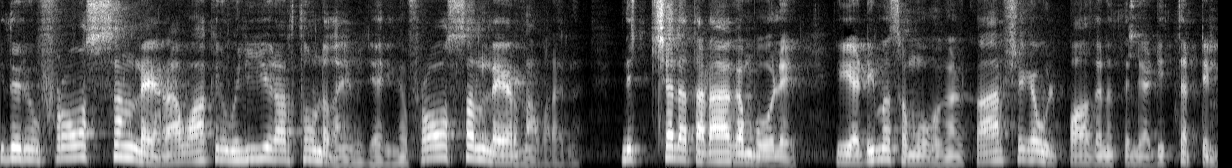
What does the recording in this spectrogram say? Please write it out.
ഇതൊരു ഫ്രോസൺ ലെയർ ആ വാക്കിന് വലിയൊരു അർത്ഥമുണ്ടെന്നാണ് ഞാൻ വിചാരിക്കുന്നത്. ഫ്രോസൺ ലെയർ എന്നാണ് പറയുന്നത്. നിശ്ചല തടാകം പോലെ ഈ അടിമ സമൂഹങ്ങൾ കാർഷിക ഉൽപ്പാദനത്തിന്റെ അടിത്തട്ടിൽ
